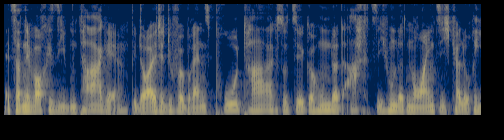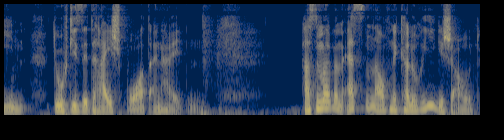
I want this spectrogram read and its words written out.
Jetzt hat eine Woche sieben Tage. Bedeutet, du verbrennst pro Tag so circa 180, 190 Kalorien durch diese drei Sporteinheiten. Hast du mal beim Essen auf eine Kalorie geschaut?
